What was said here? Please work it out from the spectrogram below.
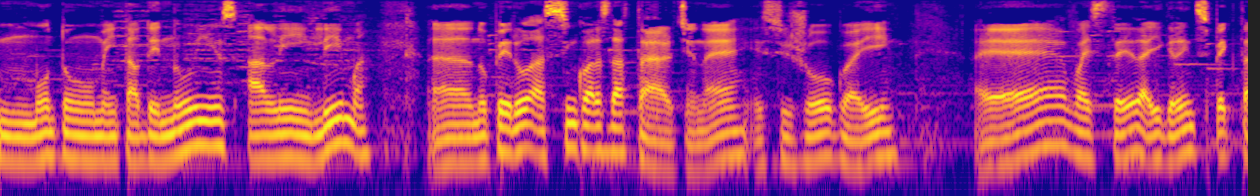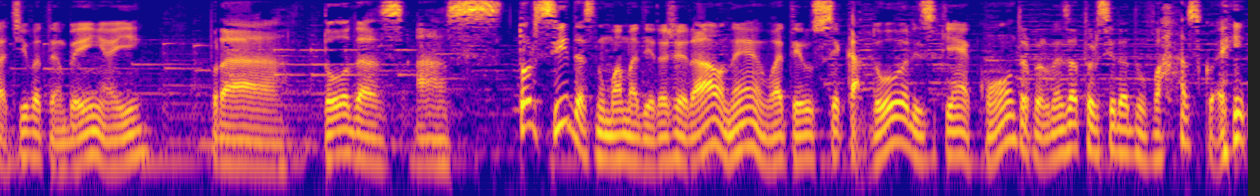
Monumental de Núñez, ali em Lima, ah, no Peru, às 5 horas da tarde, né? Esse jogo aí é, vai ter aí grande expectativa também aí para todas as torcidas numa maneira geral, né? Vai ter os secadores, quem é contra, pelo menos a torcida do Vasco aí,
